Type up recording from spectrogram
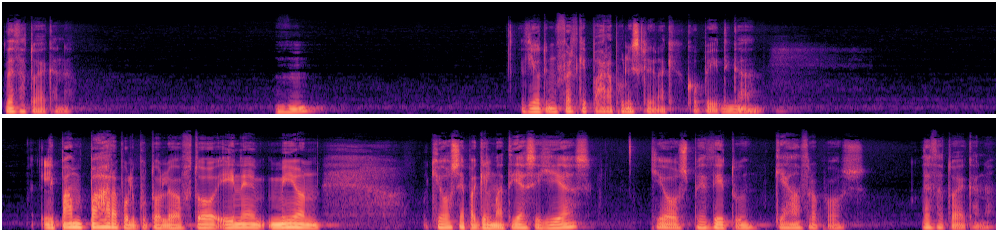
Δεν θα το έκανα. Διότι μου φέρθηκε πάρα πολύ σκληρά και κακοποιητικά. Λυπάμαι πάρα πολύ που το λέω αυτό. Είναι μείον και ως επαγγελματίας υγείας και ως παιδί του και άνθρωπος. Δεν θα το έκανα.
